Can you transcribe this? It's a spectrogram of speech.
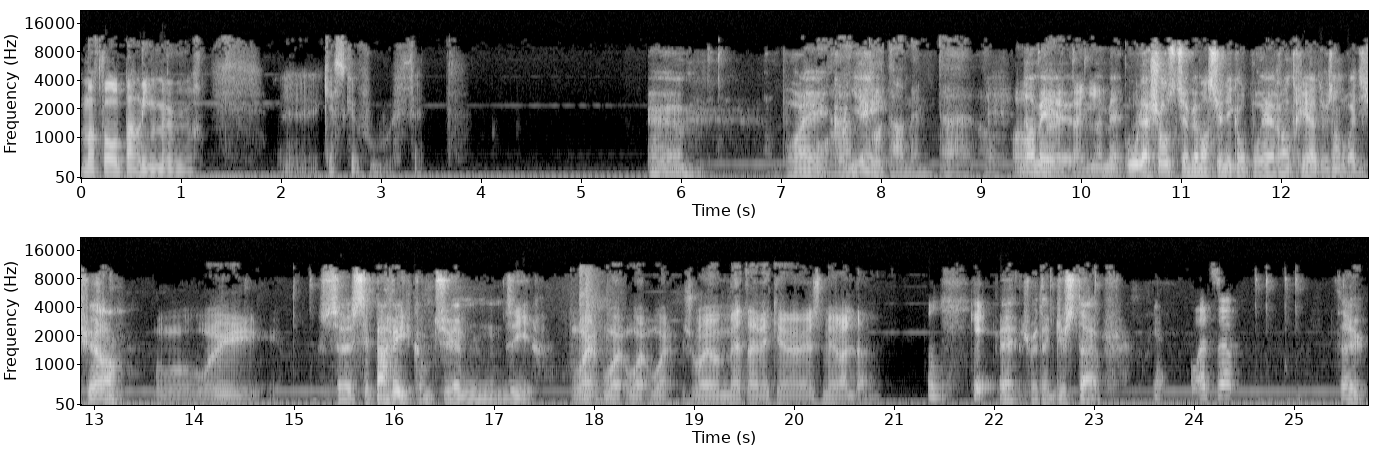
Muffled par les murs. Euh, Qu'est-ce que vous faites? Euh, on pourrait On cogner. tout en même temps. On- on Non, mais, non, mais- Ou la chose, tu avais mentionné qu'on pourrait rentrer à deux endroits différents. Oh, Oui. Se séparer, comme tu aimes dire. Ouais, ouais, ouais, ouais. Je vais me mettre avec euh, Esmeralda. Eh, je vais être avec Gustave. What's up? Salut.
